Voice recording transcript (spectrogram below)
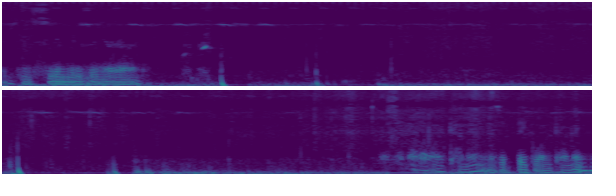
You can see him moving around. There's another one coming. There's a big one coming.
